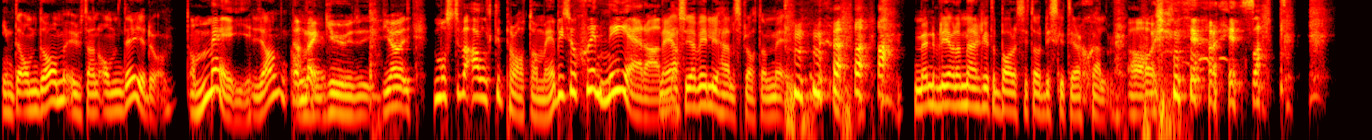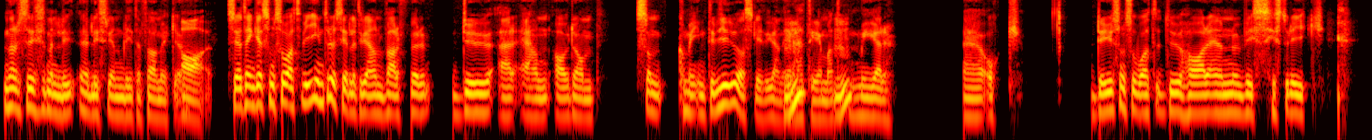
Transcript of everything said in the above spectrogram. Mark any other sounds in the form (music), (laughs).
inte om dem, utan om dig då. Om mig? Ja, om Ja, dig. men gud, jag måste väl alltid prata om mig. Jag blir så generad. Nej, alltså jag vill ju helst prata om mig. (laughs) Men det blir jävla märkligt att bara sitta och diskutera själv. ja, (laughs) det är sant. Narcissismen ly- lyser in lite för mycket. Ja, Så jag tänker som så att vi introducerar lite grann varför du är en av dem som kommer intervjua oss lite grann i det här Mm, temat mm. mer. Eh, och det är ju som så att du har en viss historik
